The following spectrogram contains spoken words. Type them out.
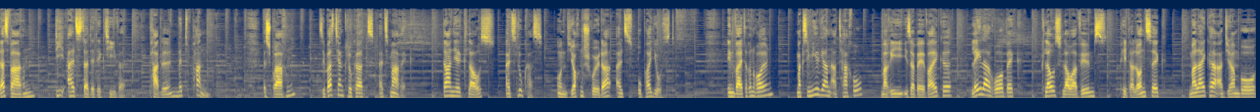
Das waren die Alsterdetektive. Paddeln mit Pann. Es sprachen Sebastian Kluckert als Marek, Daniel Klaus als Lukas und Jochen Schröder als Opa Just. In weiteren Rollen Maximilian Atacho, Marie Isabel Walke, Leila Rohrbeck, Klaus Lauer-Wilms, Peter Lonzek, Malaika Adjambo,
